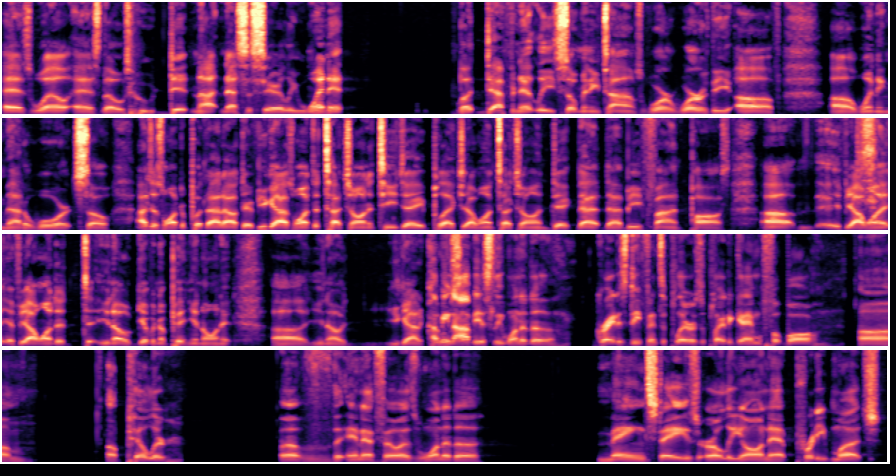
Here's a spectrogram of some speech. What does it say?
as well as those who did not necessarily win it, but definitely so many times were worthy of uh, winning that award. So I just wanted to put that out there. If you guys want to touch on a TJ Plax, I want to touch on Dick. That that'd be fine. Pause. Uh, if y'all want, if y'all want to, you know, give an opinion on it, uh, you know, you got to. Come I mean, seconds. obviously, one of the greatest defensive players to play the game of football. Um, a pillar of the NFL as one of the mainstays early on that pretty much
